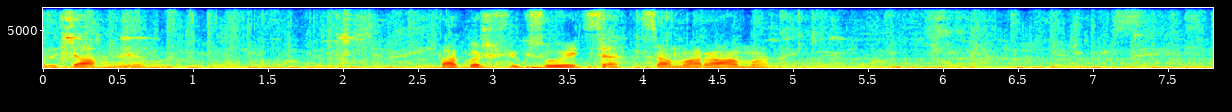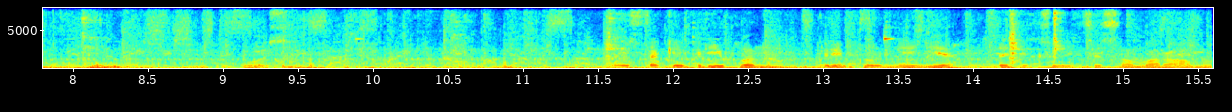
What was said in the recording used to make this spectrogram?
притягне його. Також фіксується сама рама. Ось таке кріплення, кріплення є. Це фіксується сама рама.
